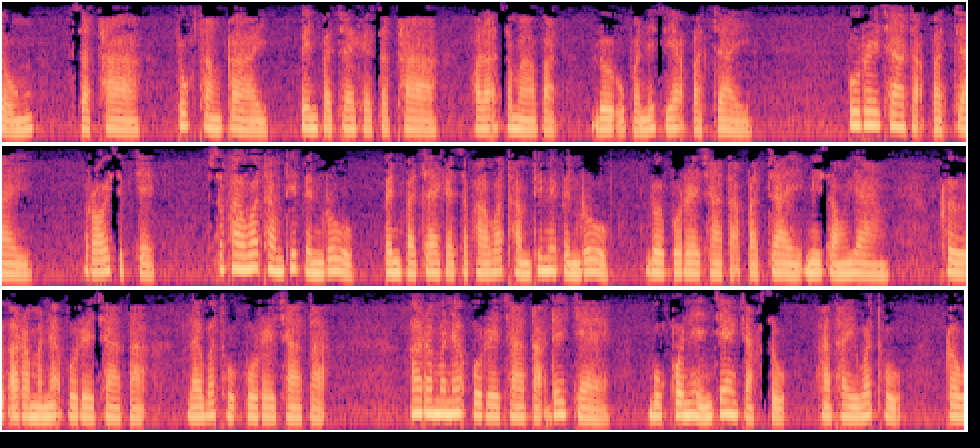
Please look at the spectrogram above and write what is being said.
สงศรัทธา ทุกทางกาย เป็นปัจจัยแก่ศรัทธาพระสมาบัติ โดยอุปนิสยปัจจัย ปุเรชาตปัจจัยร้อยสิบเจ็ดสภาวธรรมที่เป็นรูป เป็นปัจจัยแก่สภาวธรรมที่ไม่เป็นรูป โดยปุเรชาตปัจจัยมีสองอย่าง คืออารมณปุเรชาตะ และวัตถุปุเรชาตะ อารมณปุเรชาตะได้แก่ บุคคลเห็นแจ้งจากสุหาไทยวัตถุกว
